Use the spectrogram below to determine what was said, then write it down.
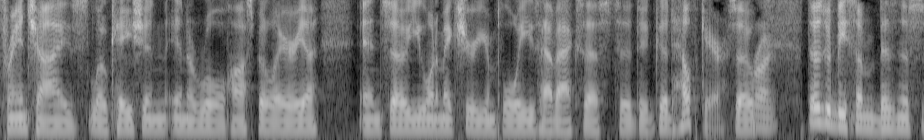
franchise location in a rural hospital area, and so you want to make sure your employees have access to, to good health care. So Right. those would be some business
